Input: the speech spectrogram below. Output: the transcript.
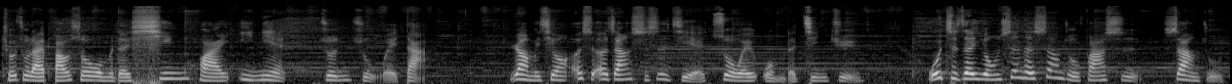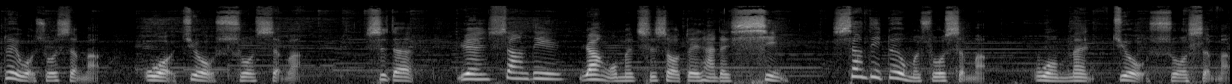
求主来保守我们的心怀意念，尊主为大。让我们一起用二十二章十四节作为我们的金句。我指着永生的上主发誓，上主对我说什么，我就说什么。是的，愿上帝让我们持守对他的信。上帝对我们说什么，我们就说什么。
